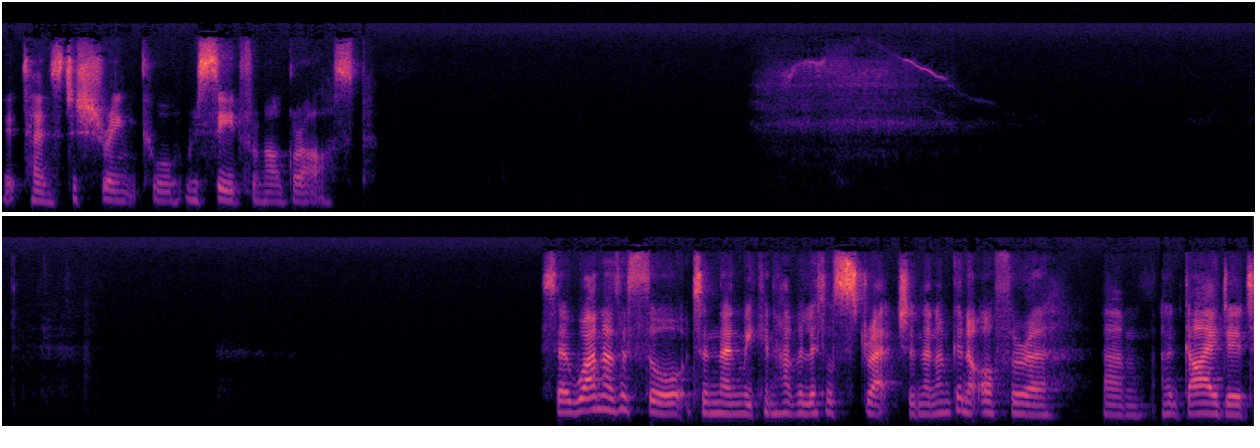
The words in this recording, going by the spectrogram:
it tends to shrink or recede from our grasp. So, one other thought, and then we can have a little stretch, and then I'm going to offer a, um, a guided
